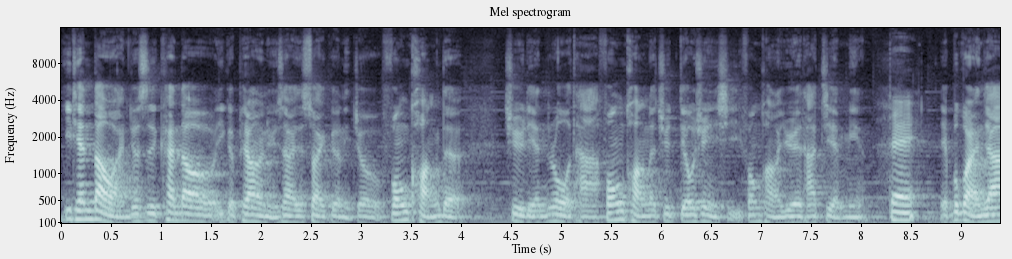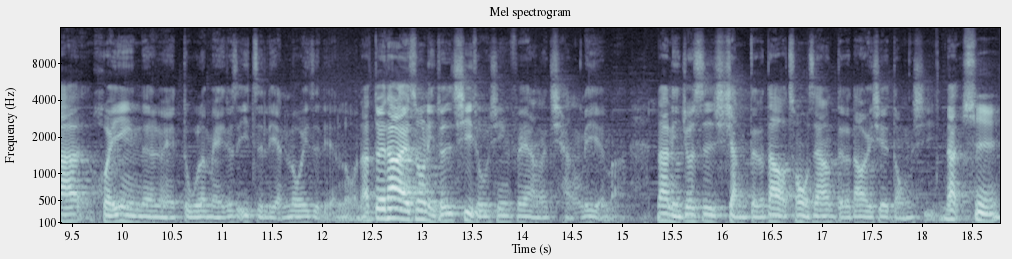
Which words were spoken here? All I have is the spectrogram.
一天到晚就是看到一个漂亮的女生还是帅哥，你就疯狂的去联络他，疯狂的去丢讯息，疯狂的约他见面。对，也不管人家回应了没，读了没，就是一直联络，一直联络。那对他来说，你就是企图心非常的强烈嘛。那你就是想得到从我身上得到一些东西，那是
